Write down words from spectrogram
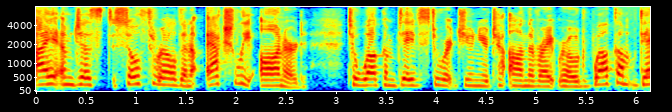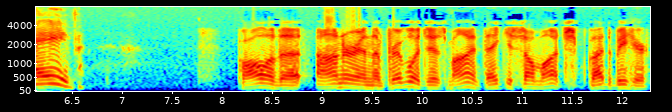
I am just so thrilled and actually honored to welcome Dave Stewart Jr. to On the Right Road. Welcome, Dave. Paula, the honor and the privilege is mine. Thank you so much. Glad to be here.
